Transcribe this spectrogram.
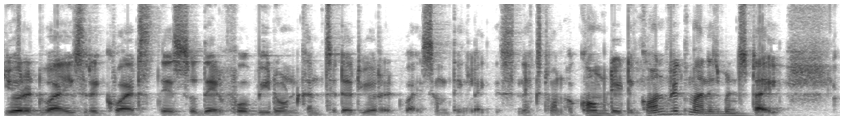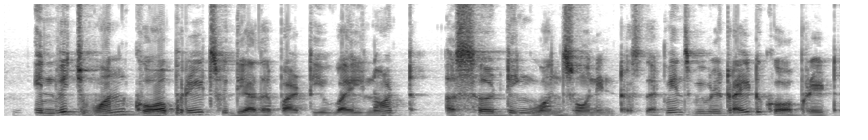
your advice requires this so therefore we don't consider your advice something like this. Next one accommodating. Conflict management style in which one cooperates with the other party while not asserting one's own interest. That means we will try to cooperate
